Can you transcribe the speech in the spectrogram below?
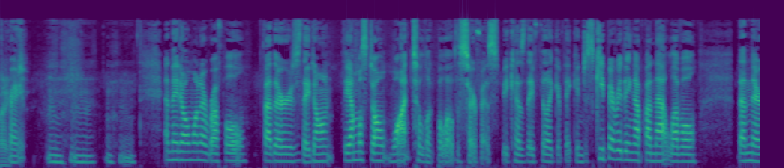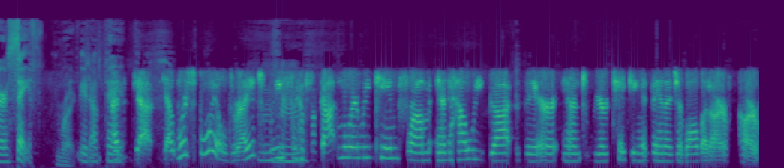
Right. right. Mm-hmm, mm-hmm. And they don't want to ruffle feathers. They don't. They almost don't want to look below the surface because they feel like if they can just keep everything up on that level, then they're safe. Right. You know, they, Uh, yeah, yeah, we're spoiled, right? We mm-hmm. have forgotten where we came from and how we got there, and we're taking advantage of all that our our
